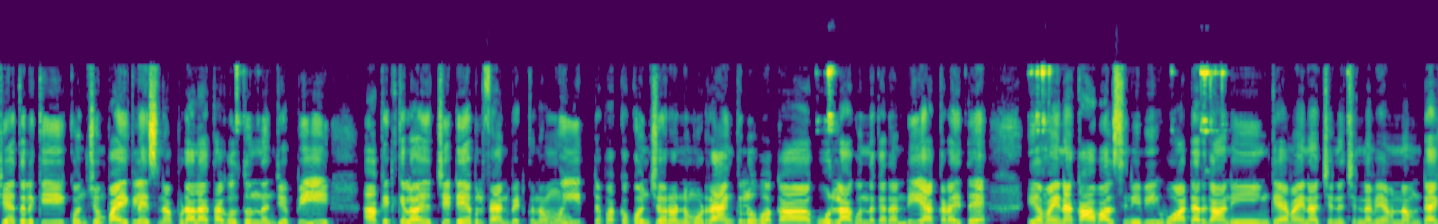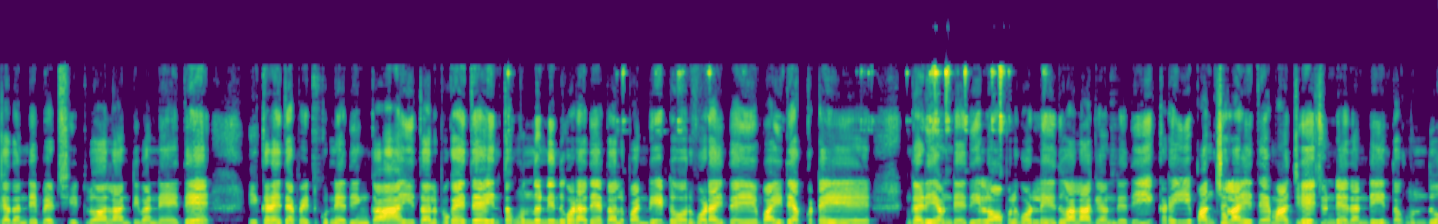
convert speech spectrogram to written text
చేతులకి కొంచెం పైకి లేసినప్పుడు అలా తగులుతుందని చెప్పి కిటికీలో వచ్చి టేబుల్ ఫ్యాన్ పెట్టుకున్నాము. ఇటు పక్క కొంచెం రెండు మూడు ర్యాంకులు ఒక గూడులాగా ఉంది కదండి. అక్కడైతే ఏమైనా కావాల్సినవి వాటర్ కానీ ఇంకేమైనా చిన్న చిన్నవి ఏమన్నా ఉంటాయి కదండి. బెడ్షీట్లు అలాంటివన్నీ అయితే ఇక్కడైతే పెట్టుకునేది ఇంకా. ఈ తలుపుకైతే ఇంతకు ముందుండింది కూడా అదే తలుపు అండి. డోర్ కూడా అయితే బయట ఒక్కటే గడియ ఉండేది. లోపల కూడా లేదు అలాగే ఉండేది. ఇక్కడ ఈ పంచలో అయితే మా జేజ్ ఉండేదండి ఇంతకుముందు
